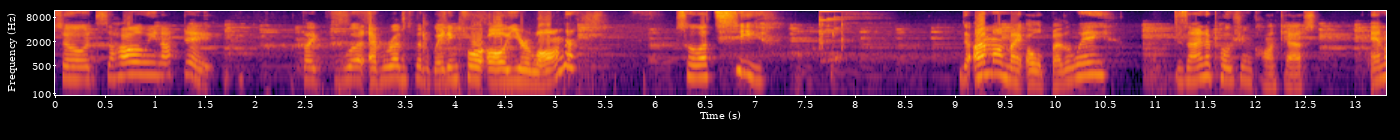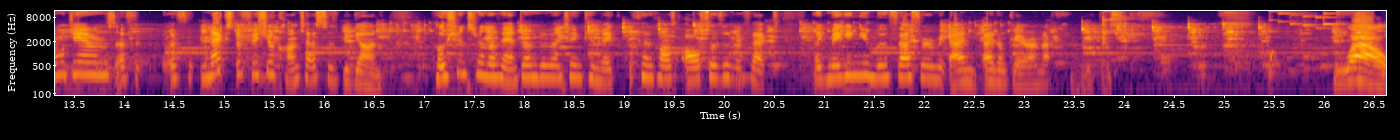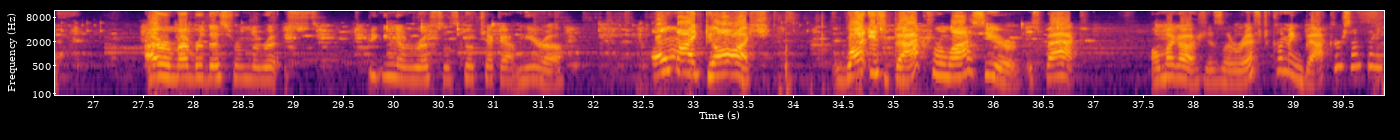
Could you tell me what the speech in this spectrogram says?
So it's the Halloween update. Like what everyone's been waiting for all year long. So let's see. I'm on my ult, by the way. Design a potion contest. Animal Jam's next official contest has begun. Potions from the Phantom Dimension can make can cause all sorts of effects, like making you move faster. I I don't care. I'm not gonna read this. Wow, I remember this from the Rift. Speaking of Rifts, let's go check out Mira. Oh my gosh! What is back from last year? It's back. Oh my gosh, is the Rift coming back or something?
